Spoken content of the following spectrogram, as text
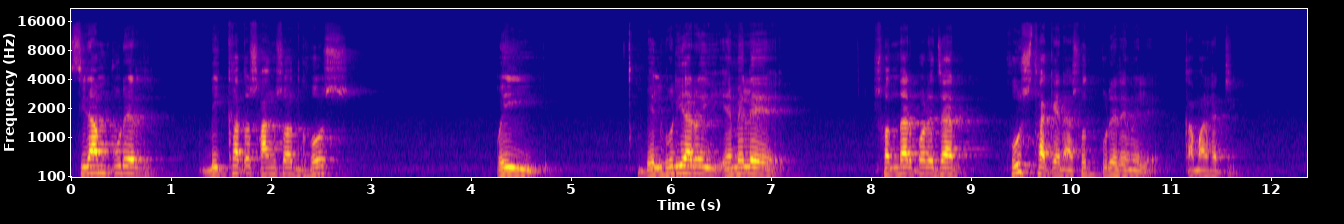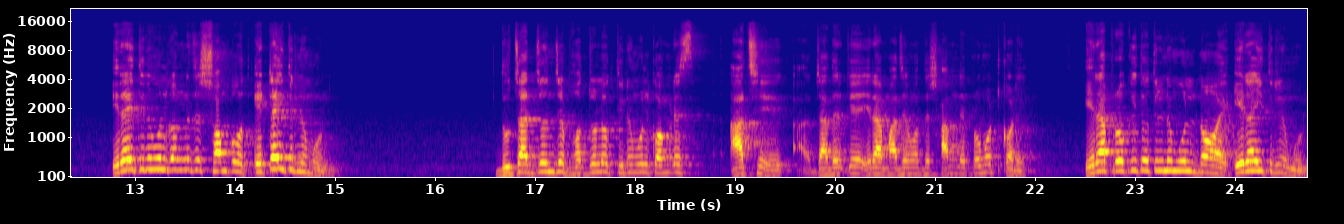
শ্রীরামপুরের বিখ্যাত সাংসদ ঘোষ, ওই বেলঘুরিয়ার ওই এমএলএ সন্ধ্যার পরে যার হুশ থাকে না সোদপুরের এমএলএ কামারহাটি। এরাই তৃণমূল কংগ্রেসের সম্পদ, এটাই তৃণমূল। দু চারজন যে ভদ্রলোক তৃণমূল কংগ্রেস আছে, যাদেরকে এরা মাঝে মধ্যে সামনে প্রমোট করে, এরা প্রকৃত তৃণমূল নয়, এরাই তৃণমূল।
